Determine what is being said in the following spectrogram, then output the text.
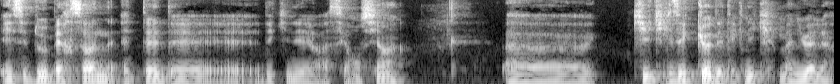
et ces deux personnes étaient des, kinés assez anciens euh, qui utilisaient que des techniques manuelles.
